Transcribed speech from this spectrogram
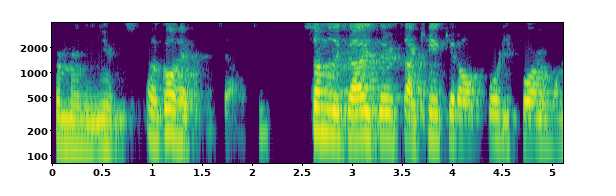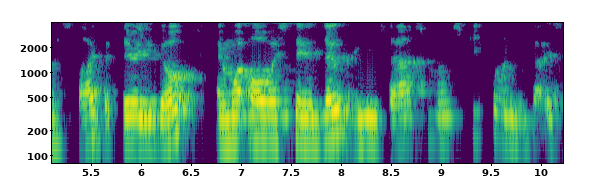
for many years. Uh, go ahead, please, Allison some of the guys there, so I can't get all 44 on one slide, but there you go. And what always stands out, I used to ask most people, and you guys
